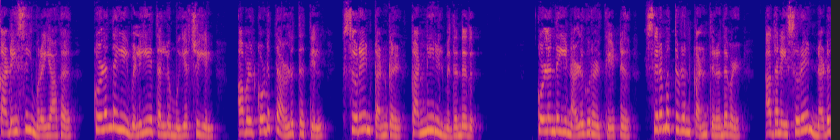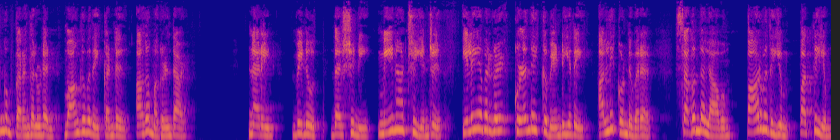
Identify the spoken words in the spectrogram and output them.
கடைசி முறையாக குழந்தையை வெளியே தள்ளும் முயற்சியில் அவள் கொடுத்த அழுத்தத்தில் சுரேன் கண்கள் கண்ணீரில் மிதந்தது. குழந்தையின் அழுகுரல் கேட்டு சிரமத்துடன் கண் திறந்தவள் அதனை சுரேன் நடுங்கும் கரங்களுடன் வாங்குவதைக் கண்டு அகமகிழ்ந்தாள். நரேன் வினோத் தர்ஷினி மீனாட்சி என்று இளையவர்கள் குழந்தைக்கு வேண்டியதை அள்ளிக் கொண்டு வர சகுந்தலாவும் பார்வதியும் பத்தியும்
